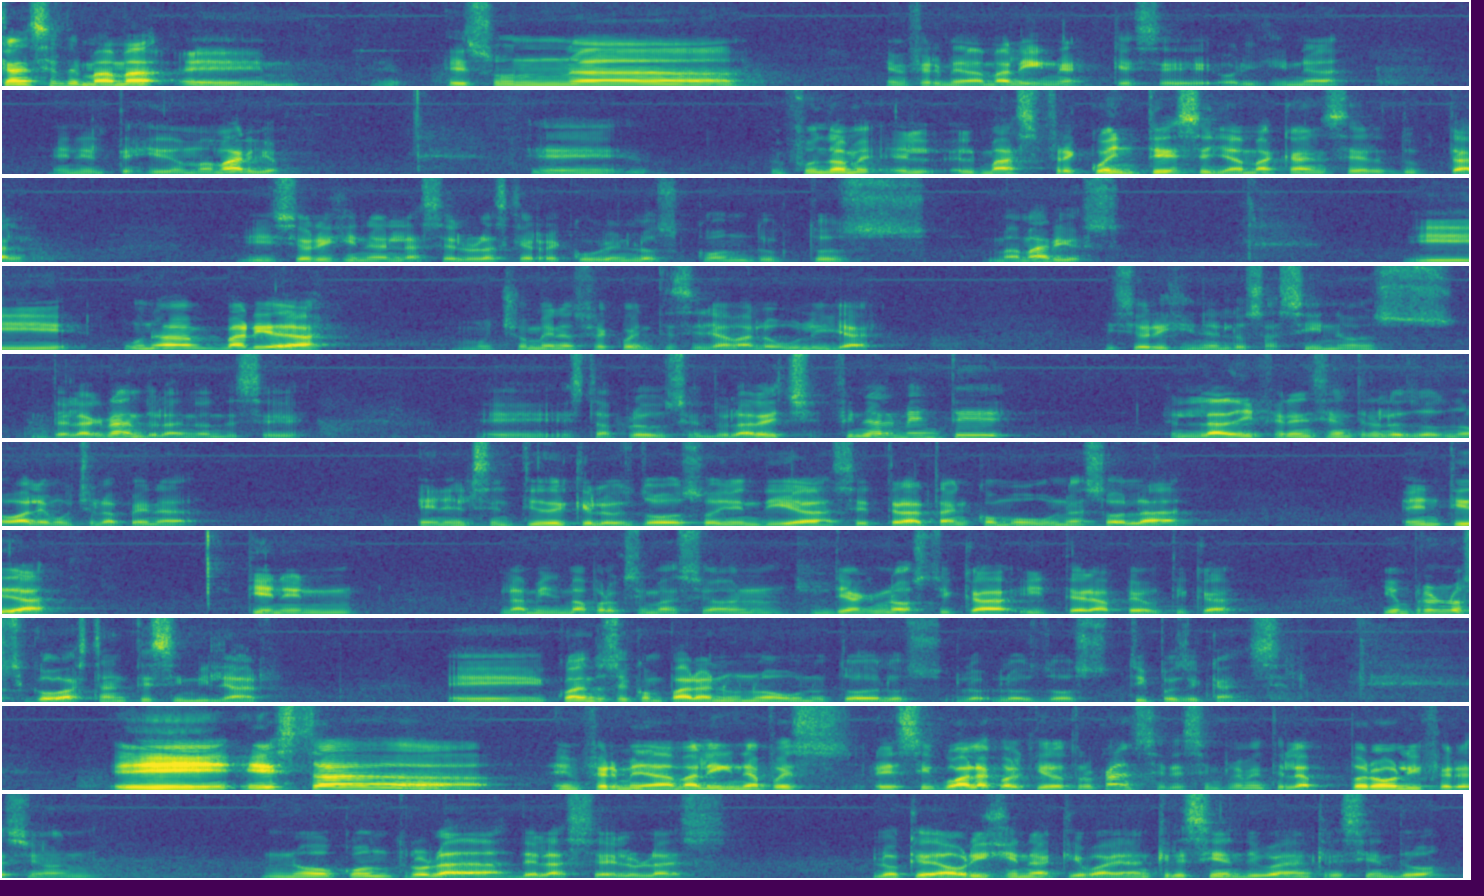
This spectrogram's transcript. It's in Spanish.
Cáncer de mama eh, es una enfermedad maligna que se origina en el tejido mamario. Eh, el, el, más frecuente se llama cáncer ductal y se origina en las células que recubren los conductos mamarios. Y una variedad mucho menos frecuente se llama lobulillar y se origina en los acinos de la glándula, en donde se eh, está produciendo la leche. Finalmente, la diferencia entre los dos no vale mucho la pena en el sentido de que los dos hoy en día se tratan como una sola entidad, tienen la misma aproximación diagnóstica y terapéutica y un pronóstico bastante similar eh, cuando se comparan uno a uno todos los, dos tipos de cáncer. Eh, esta enfermedad maligna pues es igual a cualquier otro cáncer, es simplemente la proliferación no controlada de las células lo que da origen a que vayan creciendo y vayan creciendo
